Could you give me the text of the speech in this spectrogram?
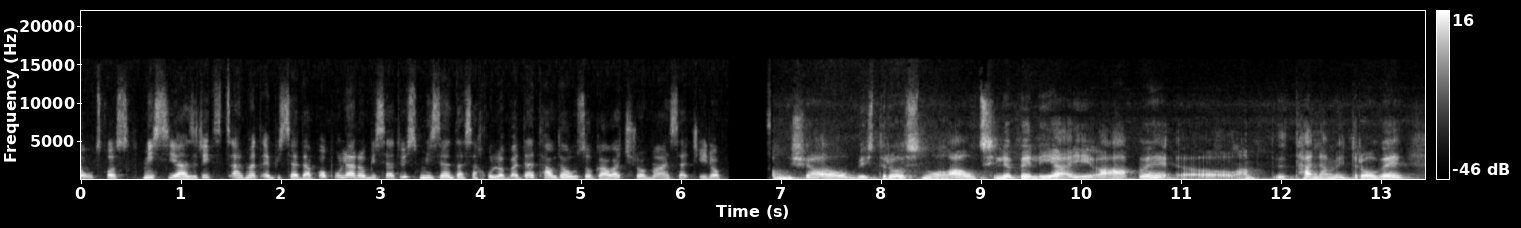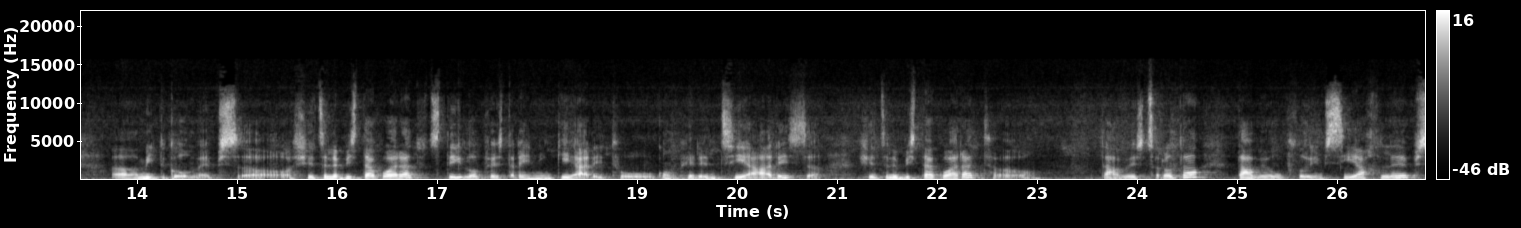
აუწყოს. მისი აზრით, წარმატებისა და პოპულარობისათვის მიზანდასახულობა და თავდაუზოგავა შრომაა საჭირო. მუშაობის დროს, ნუ აუცილებელია აი აყვე ამ თანამედროვე მიდგომებს. შეძლების დაგვარად ვცდილობ ეს ტრენინგი არის თუ კონფერენცია არის შეძლების დაგვარად დავესწრო და დავეუფლო იმ სიახლეებს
